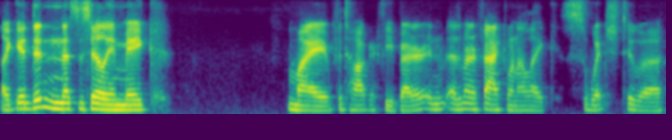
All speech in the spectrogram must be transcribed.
like it didn't necessarily make my photography better. And as a matter of fact, when I like switched to a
